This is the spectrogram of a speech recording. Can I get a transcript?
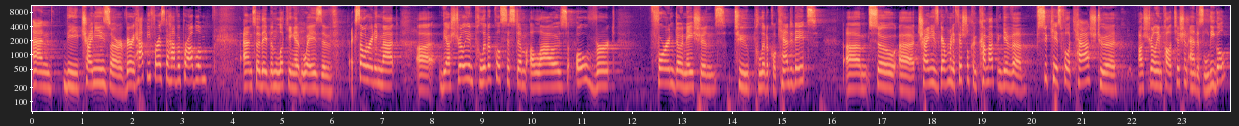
And the Chinese are very happy for us to have a problem. And so they've been looking at ways of accelerating that. Uh, the Australian political system allows overt foreign donations to political candidates. Um, so a uh, Chinese government official can come up and give a suitcase full of cash to an Australian politician and it's legal.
